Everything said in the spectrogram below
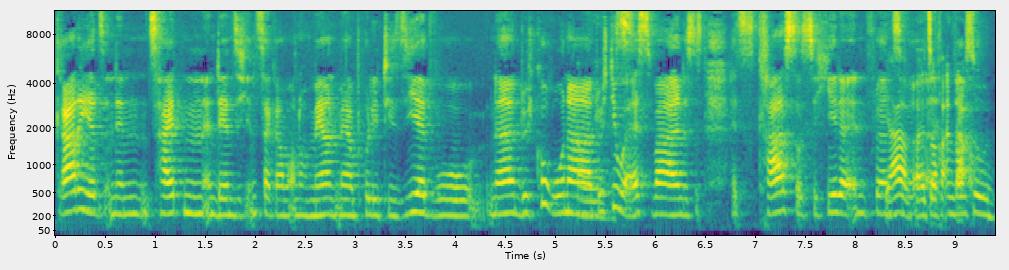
gerade jetzt in den Zeiten, in denen sich Instagram auch noch mehr und mehr politisiert, wo, ne, durch Corona, mhm. durch die US-Wahlen, es ist, es ist krass, dass sich jeder Influencer... Ja, weil es auch einfach so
